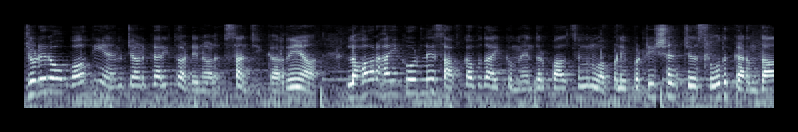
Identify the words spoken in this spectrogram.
ਜੁੜੇ ਰਹੋ, ਬਹੁਤ ਹੀ ਅਹਿਮ ਜਾਣਕਾਰੀ ਤੁਹਾਡੇ ਨਾਲ ਸਾਂਝੀ ਕਰ ਰਹੇ ਹਾਂ। ਲਾਹੌਰ ਹਾਈ ਕੋਰਟ ਨੇ ਸਾਬਕਾ ਵਿਧਾਇਕ ਮਹਿੰਦਰਪਾਲ ਸਿੰਘ ਨੂੰ ਆਪਣੀ ਪਟੀਸ਼ਨ 'ਚ ਸੋਧ ਕਰਨ ਦਾ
